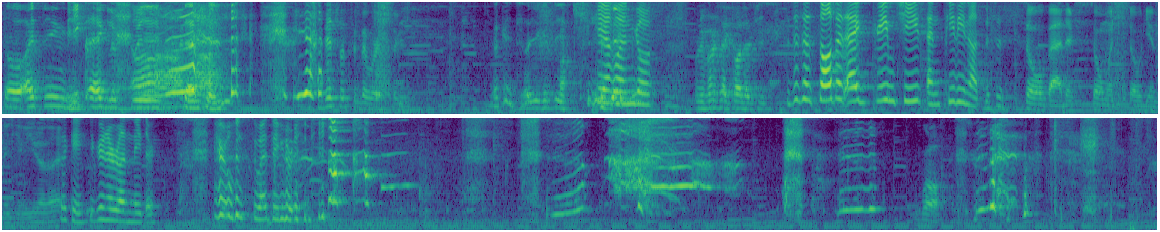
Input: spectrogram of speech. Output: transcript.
So I think this egg looks really Ah. tempting. yeah. This looks like the worst for me. Okay, so you get this. Okay, Juan, go. Reverse psychology. So this is a salted egg, cream cheese, and peely nut. This is so bad. There's so much sodium in here. You know that? It's okay. You're gonna run later. Everyone's sweating already. Whoa.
